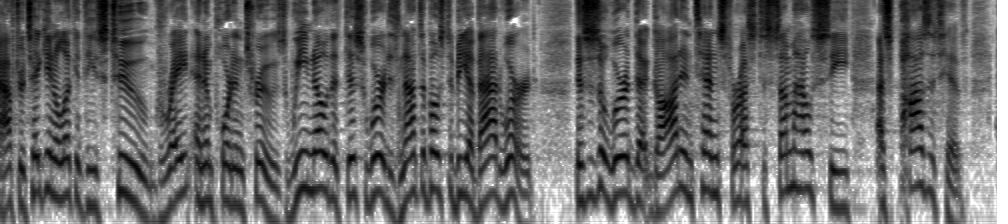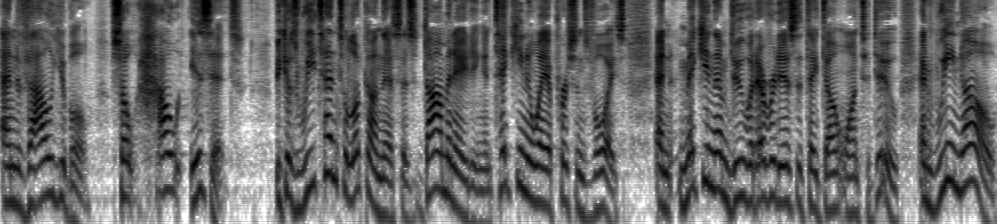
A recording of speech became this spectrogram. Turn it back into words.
after taking a look at these two great and important truths, we know that this word is not supposed to be a bad word. This is a word that God intends for us to somehow see as positive and valuable. So, how is it? Because we tend to look on this as dominating and taking away a person's voice and making them do whatever it is that they don't want to do. And we know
